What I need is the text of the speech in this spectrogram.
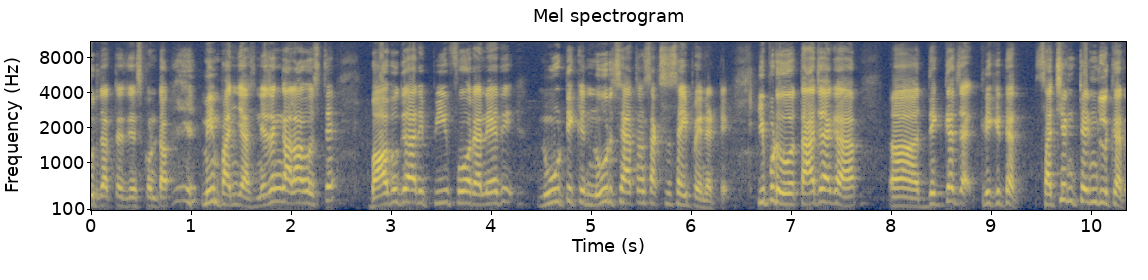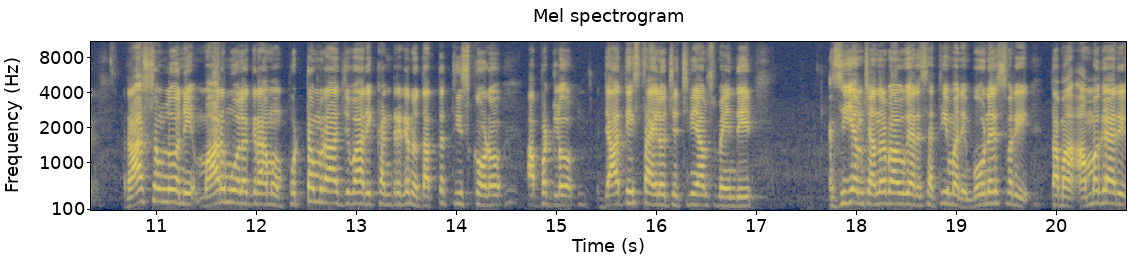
ఊరు దత్తత తీసుకుంటాం మేము పనిచేస్తాం నిజంగా అలా వస్తే బాబు గారి పీ ఫోర్ అనేది నూటికి నూరు శాతం సక్సెస్ అయిపోయినట్టే. ఇప్పుడు తాజాగా దిగ్గజ క్రికెటర్ సచిన్ టెండూల్కర్ రాష్ట్రంలోని మారుమూల గ్రామం పుట్టం రాజువారి కండ్రిగను దత్తత తీసుకోవడం అప్పట్లో జాతీయ స్థాయిలో చర్చనీయాంశమైంది. సీఎం చంద్రబాబు గారి సతీమణి భువనేశ్వరి తమ అమ్మగారి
